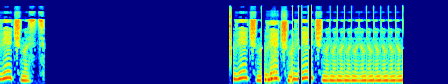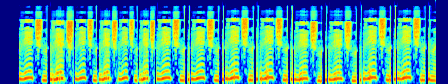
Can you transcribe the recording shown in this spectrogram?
Вечность. Вечно, вечно, вечно, вечно, веч, вечно, веч, вечно, веч, вечно, вечно, вечно, вечно, вечно, вечно, вечно, вечно,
